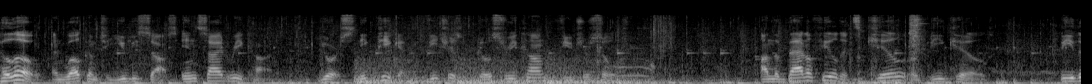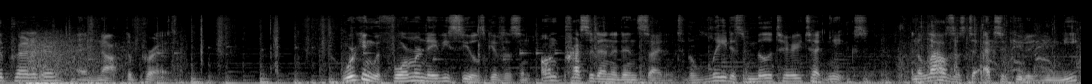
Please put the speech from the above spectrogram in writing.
Hello, and welcome to Ubisoft's Inside Recon, your sneak peek at the features of Ghost Recon Future Soldier. On the battlefield, it's kill or be killed. Be the predator and not the prey. Working with former Navy SEALs gives us an unprecedented insight into the latest military techniques and allows us to execute a unique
